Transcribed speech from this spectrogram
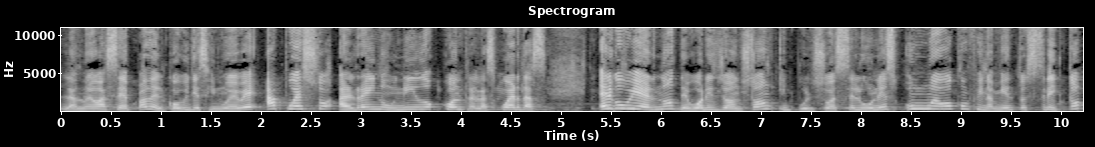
la nueva cepa del COVID-19 ha puesto al Reino Unido contra las cuerdas. El gobierno de Boris Johnson impulsó este lunes un nuevo confinamiento estricto,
